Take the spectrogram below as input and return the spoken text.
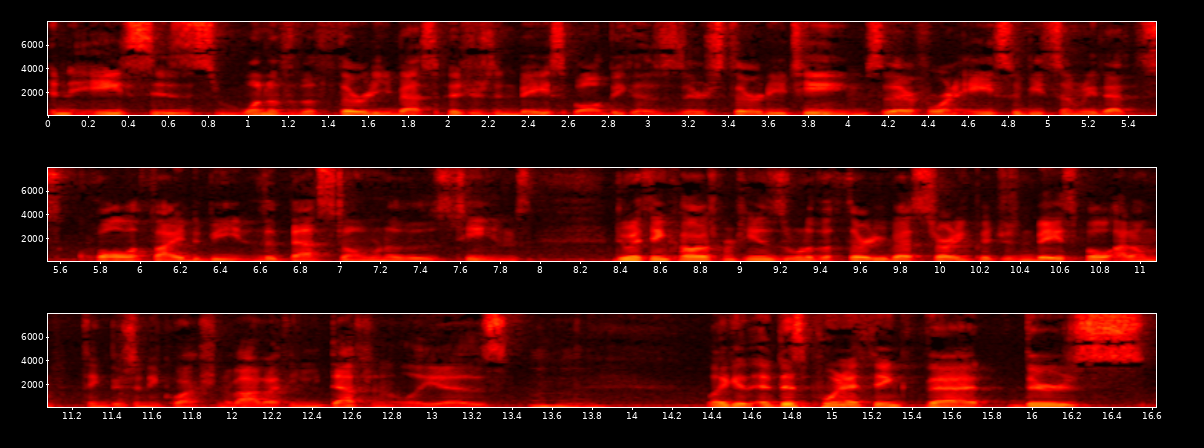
an ace is one of the 30 best pitchers in baseball because there's 30 teams. So therefore, an ace would be somebody that's qualified to be the best on one of those teams. Do I think Carlos Martinez is one of the 30 best starting pitchers in baseball? I don't think there's any question about it. I think he definitely is. Mm-hmm. Like at, at this point, I think that there's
